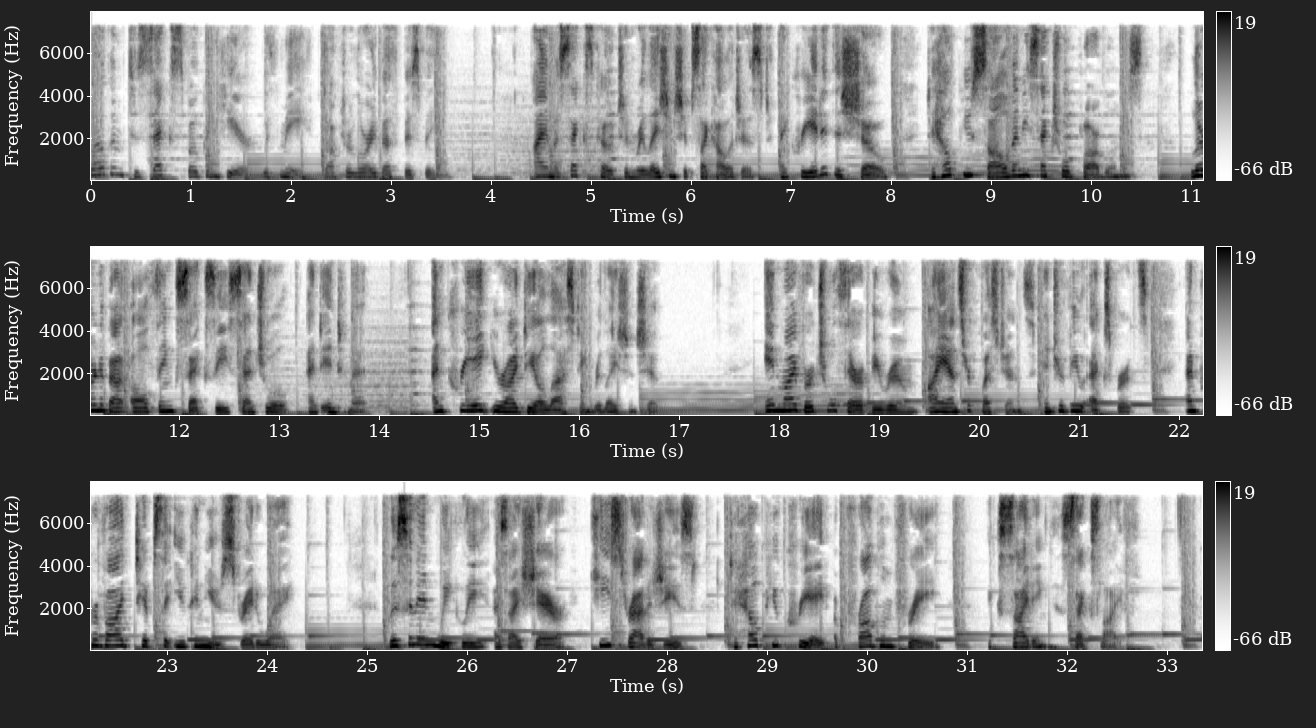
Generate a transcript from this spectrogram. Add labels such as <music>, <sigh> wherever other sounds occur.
Welcome to Sex Spoken Here with me, Dr. Lori Beth Bisbee. I am a sex coach and relationship psychologist and created this show to help you solve any sexual problems, learn about all things sexy, sensual, and intimate, and create your ideal lasting relationship. In my virtual therapy room, I answer questions, interview experts, and provide tips that you can use straight away. Listen in weekly as I share key strategies to help you create a problem free, exciting sex life.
